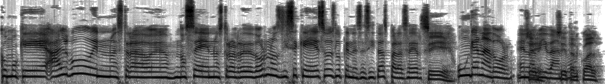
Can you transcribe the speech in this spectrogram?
como que algo en nuestra, eh, no sé, en nuestro alrededor nos dice que eso es lo que necesitas para ser Sí. un ganador en la Sí, vida. Sí, ¿no? tal cual.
